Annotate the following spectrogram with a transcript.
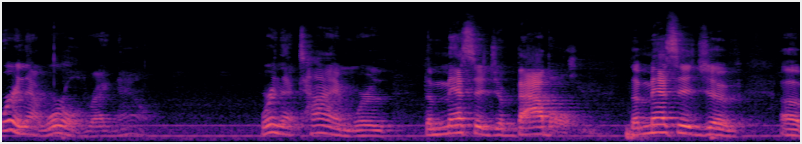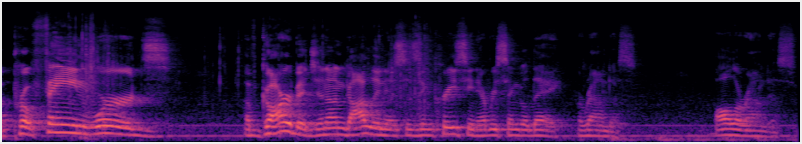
We're in that world right now. We're in that time where the message of Babel, the message of, of profane words, of garbage and ungodliness is increasing every single day around us, all around us.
